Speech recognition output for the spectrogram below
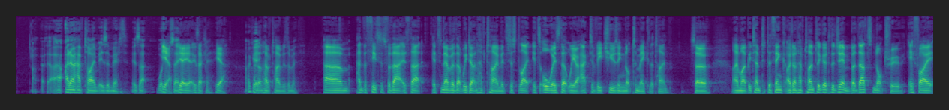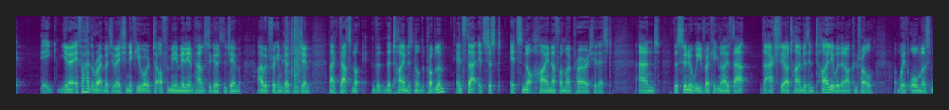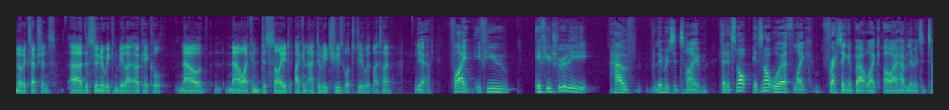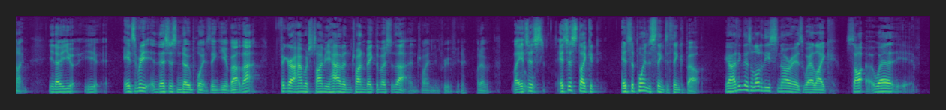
I, I don't have time is a myth. Is that what yeah, you're saying? Yeah, yeah, exactly. Yeah. Okay. I don't have time is a myth. Um, and the thesis for that is that it's never that we don't have time. It's just like it's always that we are actively choosing not to make the time. So I might be tempted to think I don't have time to go to the gym, but that's not true. If I, you know, if I had the right motivation, if you were to offer me a million pounds to go to the gym, I would freaking go to the gym. Like that's not the, the time is not the problem. It's that it's just it's not high enough on my priority list. And the sooner we recognize that that actually our time is entirely within our control, with almost no exceptions, uh, the sooner we can be like, okay, cool. Now, now I can decide. I can actively choose what to do with my time. Yeah. Fine. If you if you truly have limited time, then it's not it's not worth like fretting about like oh I have limited time. You know, you, you it's really there's just no point thinking about that. Figure out how much time you have and try and make the most of that and try and improve, you know, whatever. Like it's just it's just like it, it's a pointless thing to think about. Yeah, I think there's a lot of these scenarios where like so, where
